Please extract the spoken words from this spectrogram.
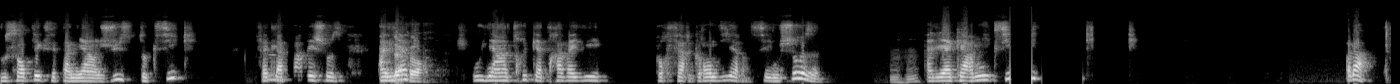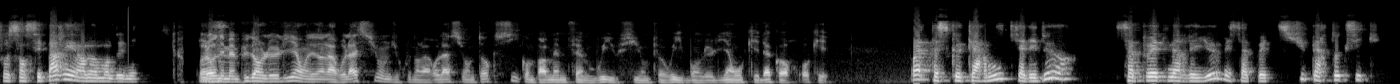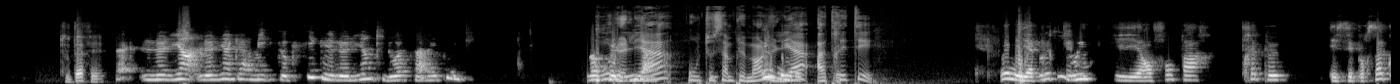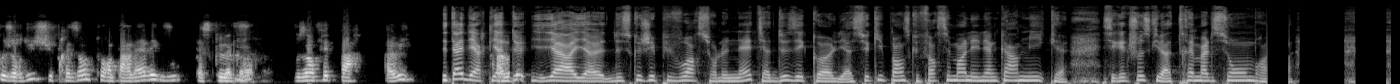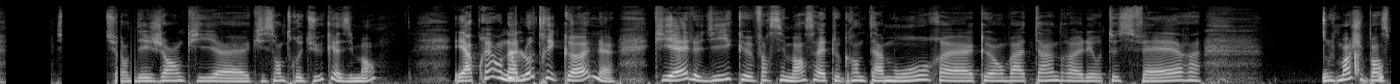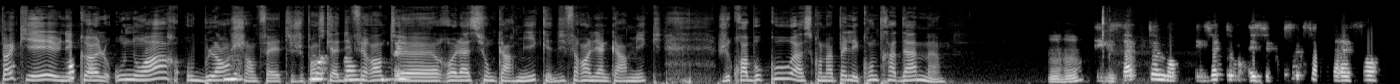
vous sentez que c'est un lien juste toxique, faites la part des choses. Un lien où il y a un truc à travailler pour faire grandir, c'est une chose. Mhm. Un lien karmique, si. Voilà, il faut s'en séparer à un moment donné. Voilà, on n'est même plus dans le lien, on est dans la relation, du coup, dans la relation toxique. On parle même, enfin, oui, si on peut, oui, bon, le lien, ok, d'accord, ok. Ouais, parce que karmique, il y a les deux. Hein. Ça peut être merveilleux, mais ça peut être super toxique. Tout à fait. Le lien, le lien karmique toxique est le lien qui doit s'arrêter. Ou le lien, ou tout simplement le lien à traiter. Oui, mais il y a peu de gens qui en font part, très peu. Et c'est pour ça qu'aujourd'hui, je suis présente pour en parler avec vous, parce que vous, vous en faites part. Ah oui. C'est-à-dire qu'il y, a ah deux, il y, a, il y a, de ce que j'ai pu voir sur le net, il y a deux écoles. Il y a ceux qui pensent que forcément les liens karmiques, c'est quelque chose qui va très mal sombre sur des gens qui, euh, qui s'entretuent quasiment. Et après, on a l'autre école qui, elle, dit que forcément, ça va être le grand amour, euh, qu'on va atteindre les hautes sphères. Moi, je pense pas qu'il y ait une école ou noire ou blanche, en fait. Je pense qu'il y a différentes euh, relations karmiques, différents liens karmiques. Je crois beaucoup à ce qu'on appelle les contrats d'âme. Mm-hmm. Exactement, exactement. Et c'est pour ça que c'est intéressant.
